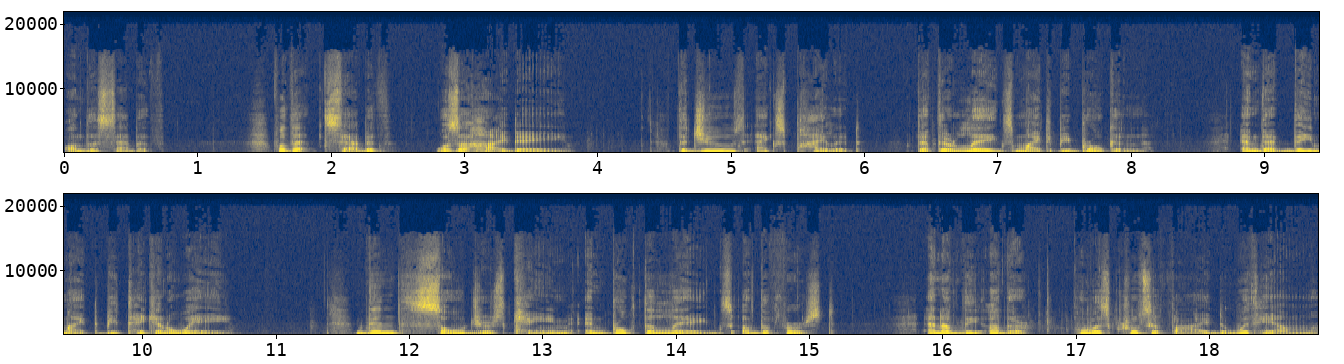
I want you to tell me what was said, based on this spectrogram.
on the Sabbath, for that Sabbath was a high day, the Jews asked Pilate that their legs might be broken, and that they might be taken away. Then the soldiers came and broke the legs of the first, and of the other who was crucified with him.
